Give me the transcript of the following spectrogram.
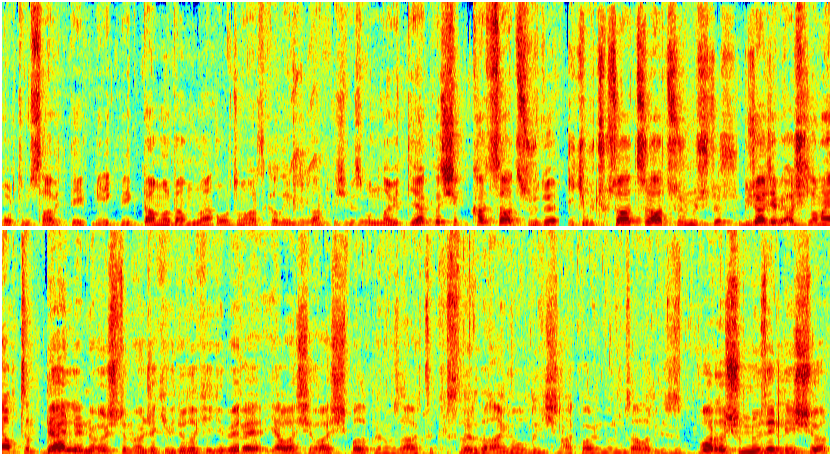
hortumu sabitleyip minik minik damla damla hortumu artık alayım buradan. İşimiz bununla bitti. Yaklaşık kaç saat sürdü? 2,5 saat rahat sürmüştür. Güzelce bir aşılama yaptım. Değerlerini ölçtüm önceki videodaki gibi ve yavaş yavaş balıklarımızı artık ısıları da aynı olduğu için akvaryumlarımıza alabiliriz. Bu arada şunun özelliği şu.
